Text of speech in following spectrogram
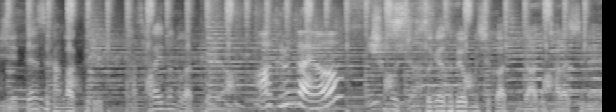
이 댄스 감각들이 다 살아있는 것 같아요. 아 그런가요? 춤을 즉석에서 배우실 것 같은데 아주 잘하시네요.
